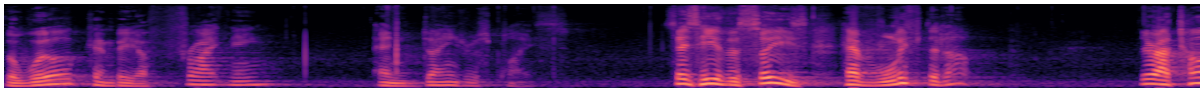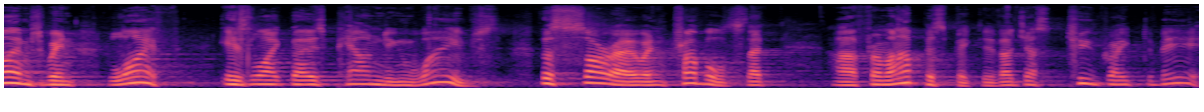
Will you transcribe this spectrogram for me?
The world can be a frightening and dangerous place. It says here the seas have lifted up. There are times when life is like those pounding waves. The sorrow and troubles that, uh, from our perspective, are just too great to bear.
